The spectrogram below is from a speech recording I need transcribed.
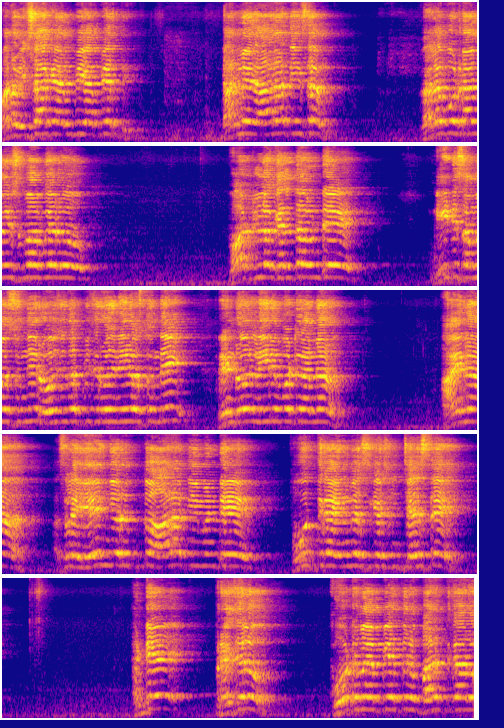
మన విశాఖ ఎంపీ అభ్యర్థి. దాని మీద ఆరా తీసాం వెల్లపూడి రామకృష్ణబాబు గారు వాటిల్లోకి వెళ్తా ఉంటే నీటి సమస్య ఉంది రోజు తప్పించి రోజు నీరు వస్తుంది రెండు రోజులు నీరు పట్టదు అన్నాను ఆయన అసలు ఏం జరుగుతుందో ఆరా తీయమంటే పూర్తిగా ఇన్వెస్టిగేషన్ చేస్తే అంటే ప్రజలు కూటమి అభ్యర్థులు భరత్ గారు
